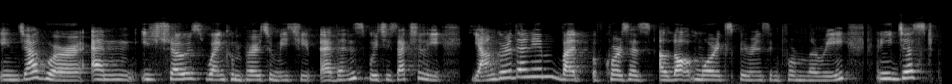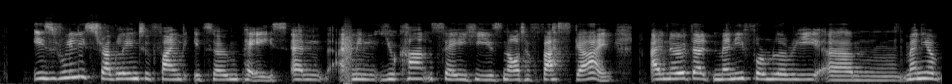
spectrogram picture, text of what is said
in Jaguar, and it shows when compared to Mitch Evans, which is actually younger than him, but of course has a lot more experience in Formula E, and he just is really struggling to find its own pace. And I mean, you can't say he is not a fast guy. I know that many Formula E, um, many of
